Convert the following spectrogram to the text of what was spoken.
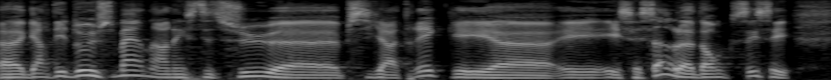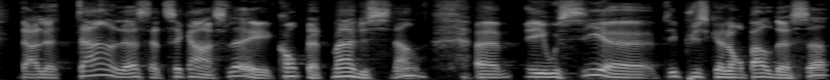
Euh, gardé deux semaines en institut euh, psychiatrique et, euh, et, c'est ça là. donc c'est c'est dans le temps là cette séquence là est complètement hallucinante euh, et aussi puisque l'on parle de ça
